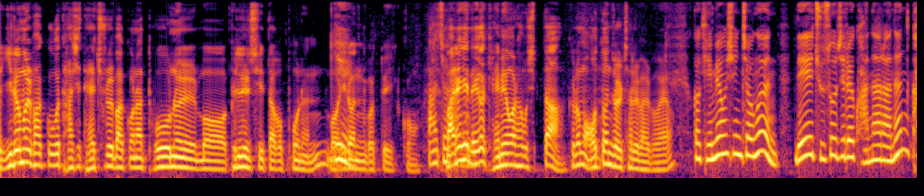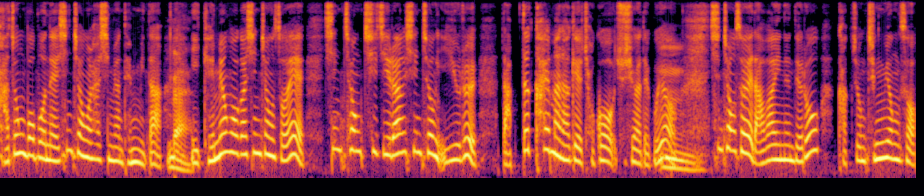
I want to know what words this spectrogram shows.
이름을 바꾸고 다시 대출을 받거나 돈을 뭐 빌릴 수 있다고 보는 뭐 예. 이런 것도 있고. 맞아요. 만약에 내가 개명을 하고 싶다. 그러면 어떤 절차를 밟아요? 그러니까 개명 신청은 내 주소지를 관할하는 가정법원에 신청을 하시면 됩니다. 네. 이 개명 허가 신청서에 신청 취지랑 신청 이유를 납득할 만하게 적어 주셔야 되고요. 음. 신청서에 나와 있는 대로 각종 증명서,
